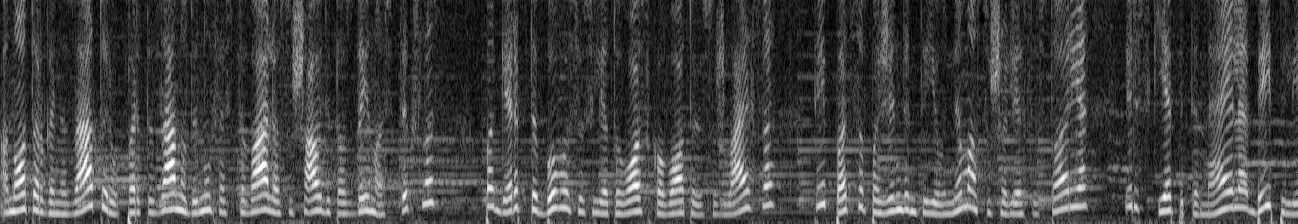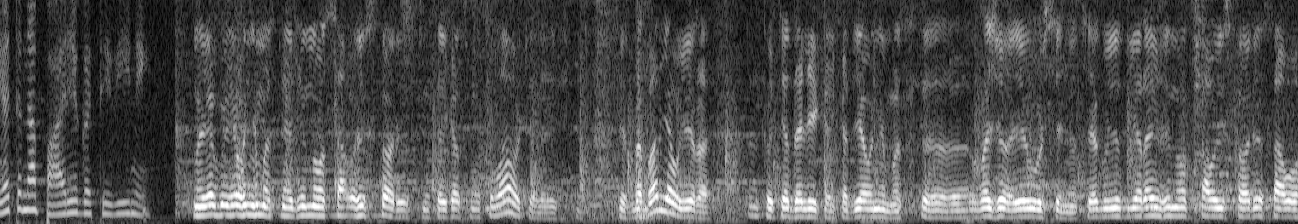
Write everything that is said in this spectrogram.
Anot organizatorių, partizanų dainų festivalio sušaudytos dainos tikslas - pagerbti buvusius Lietuvos kovotojus už laisvę, taip pat supažindinti jaunimą su šalies istorija ir skiepyti meilę bei pilietinę pareigą tėvyniai nu jeigu jaunimas nežinos savo istorijos nu tai kas mūsų laukia reiškia. Ir dabar jau yra tokie dalykai kad jaunimas važiuoja į užsienius. Jeigu jis gerai žinotų savo istoriją savo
